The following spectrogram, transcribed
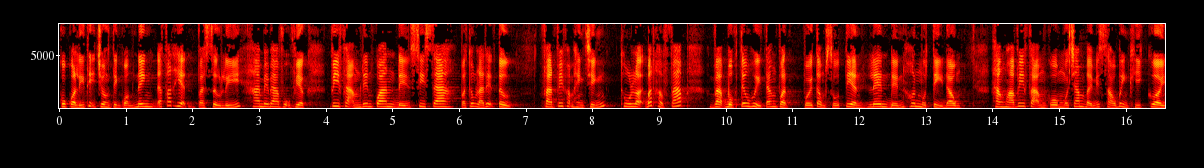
Cục Quản lý Thị trường tỉnh Quảng Ninh đã phát hiện và xử lý 23 vụ việc vi phạm liên quan đến Sisa và thuốc lá điện tử, phạt vi phạm hành chính, thu lợi bất hợp pháp và buộc tiêu hủy tăng vật với tổng số tiền lên đến hơn 1 tỷ đồng – Hàng hóa vi phạm gồm 176 bình khí cười,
